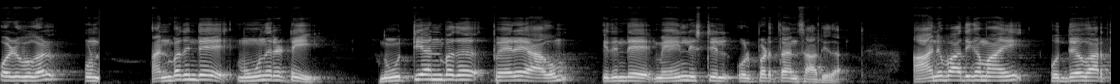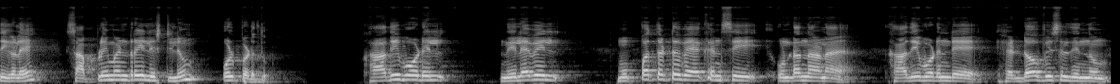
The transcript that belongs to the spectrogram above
ഒഴിവുകൾ ഉണ്ട്. അൻപതിന്റെ മൂന്നിരട്ടി നൂറ്റി അൻപത് പേരെയാകും ഇതിന്റെ മെയിൻ ലിസ്റ്റിൽ ഉൾപ്പെടുത്താൻ സാധ്യത. ആനുപാതികമായി ഉദ്യോഗാർത്ഥികളെ സപ്ലിമെന്ററി ലിസ്റ്റിലും ഉൾപ്പെടുത്തും. ഖാദി ബോർഡിൽ നിലവിൽ മുപ്പത്തെട്ട് വേക്കൻസി ഉണ്ടെന്നാണ് ഖാദി ബോർഡിന്റെ ഹെഡ് ഓഫീസിൽ നിന്നും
